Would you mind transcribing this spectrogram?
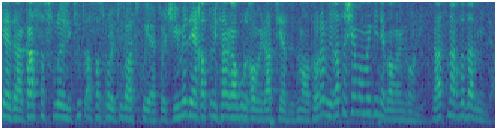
კედა გასასვლელი თუ წასასვლელი თუ რაც ქვია სოჩი იმედი ახლა თუ ის არ გაბურღავენ რაციაზე ზმაო თორე ვიღაცა შემომეგინება მე მგონი რაც ნახდა არ მინდა.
